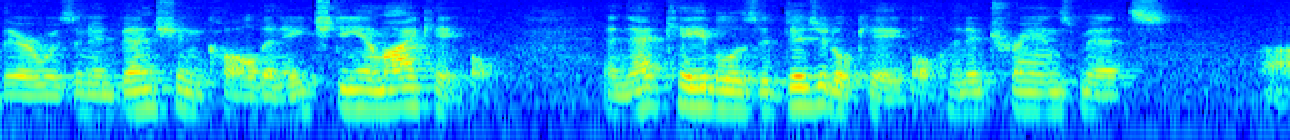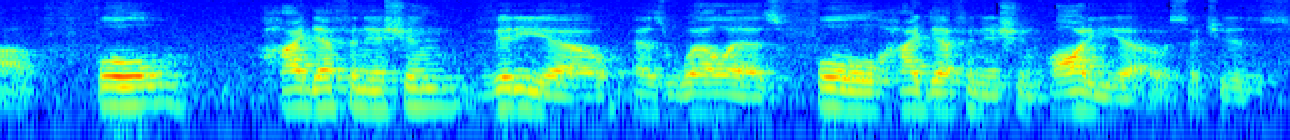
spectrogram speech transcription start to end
there was an invention called an HDMI cable. And that cable is a digital cable, and it transmits uh, full high definition video as well as full high definition audio, such as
